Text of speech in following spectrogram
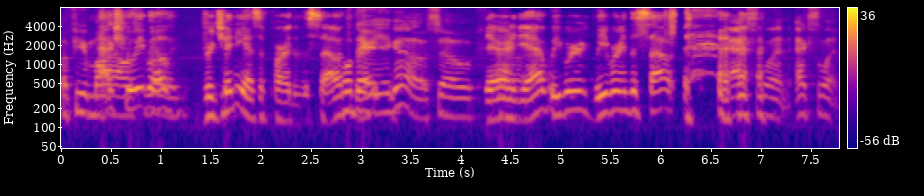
a few miles. Actually, well, really. Virginia is a part of the South. Well, there right? you go. So There, uh, yeah, we were we were in the South. excellent, excellent.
